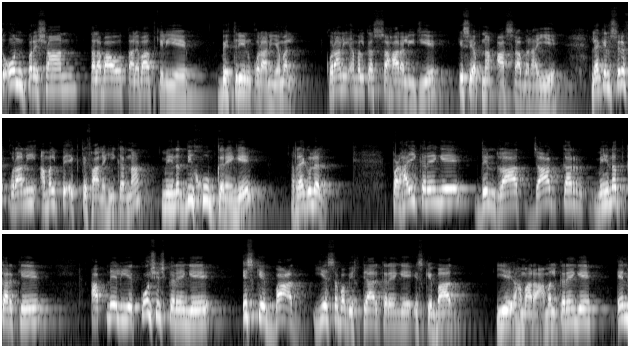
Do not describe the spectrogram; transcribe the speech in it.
तो उन परेशान तलबा व तालबात के लिए बेहतरीन कुरानी अमल। कुरानी अमल का सहारा लीजिए, इसे अपना आसरा बनाइए। लेकिन सिर्फ़ पुरानी अमल पे इक्तफ़ा नहीं करना, मेहनत भी खूब करेंगे रेगुलर पढ़ाई करेंगे, दिन रात जाग कर, मेहनत करके अपने लिए कोशिश करेंगे, इसके बाद ये सबब इख्तियार करेंगे, इसके बाद ये हमारा अमल करेंगे। इन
